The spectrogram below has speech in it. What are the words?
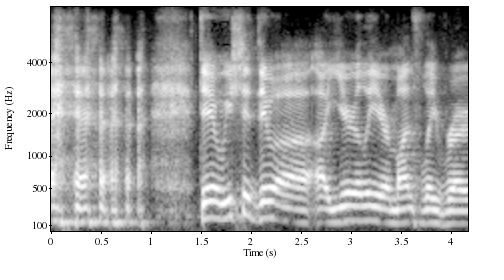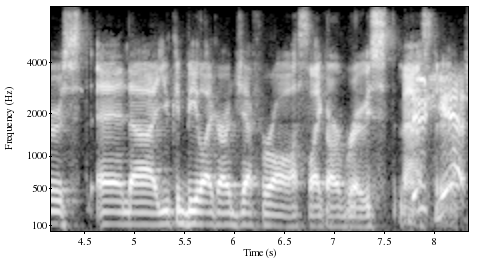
Dude, we should do a, a yearly or monthly roast, and uh, you could be like our Jeff Ross, like our roast master. Dude, yes,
